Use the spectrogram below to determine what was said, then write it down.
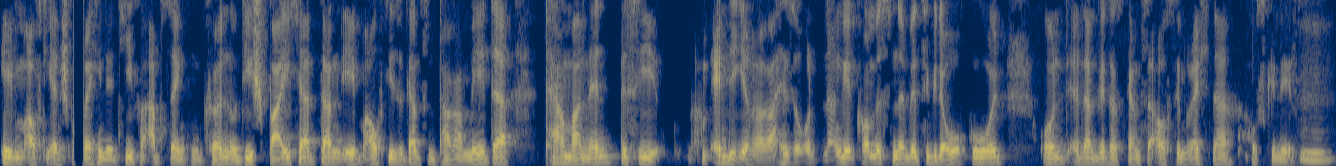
eben auf die entsprechende Tiefe absenken können. Und die speichert dann eben auch diese ganzen Parameter permanent, bis sie am Ende ihrer Reise unten angekommen ist und dann wird sie wieder hochgeholt und äh, dann wird das Ganze aus dem Rechner ausgelesen. Mhm.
